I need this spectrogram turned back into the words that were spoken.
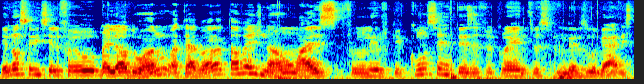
Eu não sei se ele foi o melhor do ano até agora, talvez não, mas foi um livro que com certeza ficou entre os primeiros lugares,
